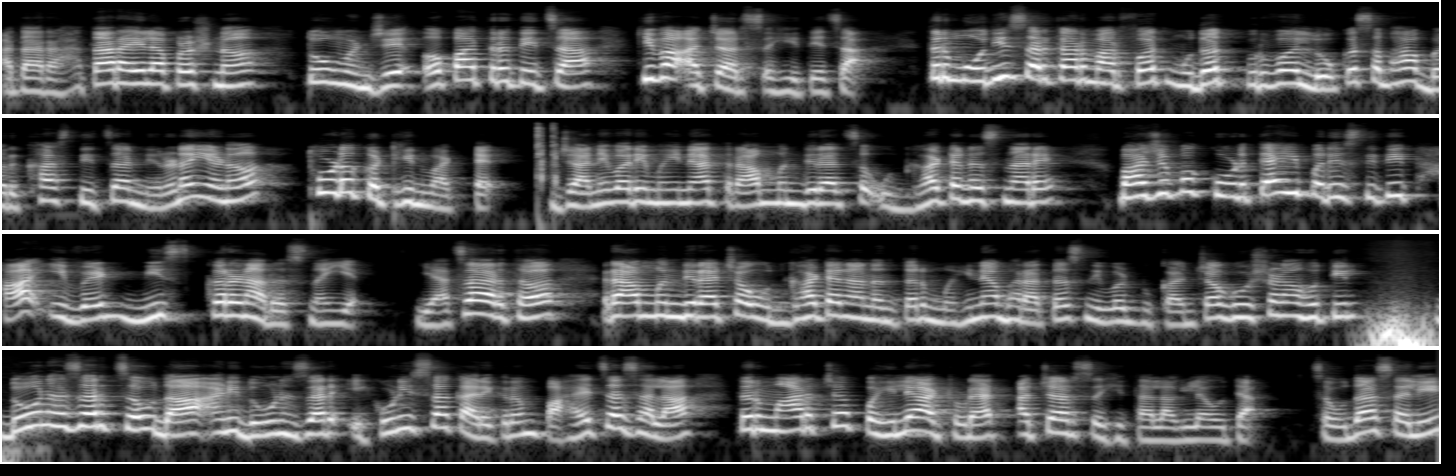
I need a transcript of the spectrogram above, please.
आता राहता राहिला प्रश्न तो म्हणजे अपात्रतेचा किंवा आचारसंहितेचा. तर मोदी सरकारमार्फत मुदतपूर्व लोकसभा बरखास्तीचा निर्णय येणं थोडं कठीण वाटतंय. जानेवारी महिन्यात राम मंदिराचं उद्घाटन असणार आहे. भाजप कोणत्याही परिस्थितीत हा इव्हेंट मिस करणारच नाहीये. याचा अर्थ राम मंदिराच्या उद्घाटनानंतर महिन्याभरातच निवडणुकांच्या घोषणा होतील. दोन हजार चौदा आणि दोन हजार एकोणीसचा कार्यक्रम पाहायचा झाला तर मार्चच्या पहिल्या आठवड्यात आचारसंहिता लागल्या होत्या. चौदा साली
